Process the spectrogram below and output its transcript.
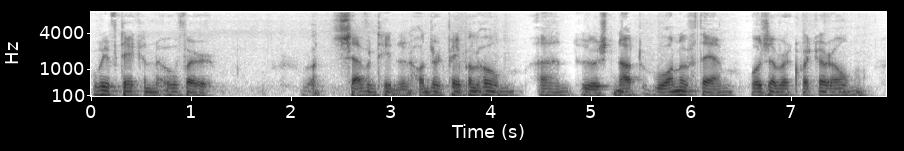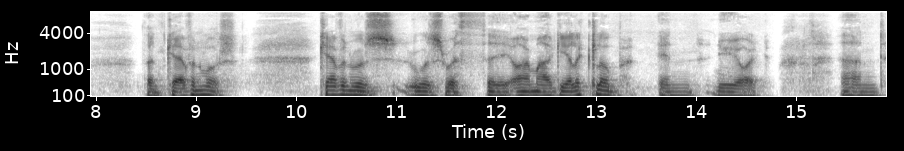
we've taken over what seventeen hundred people home, and there was not one of them was ever quicker home than Kevin was. Kevin was was with the Armagh Gaelic Club in New York, and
